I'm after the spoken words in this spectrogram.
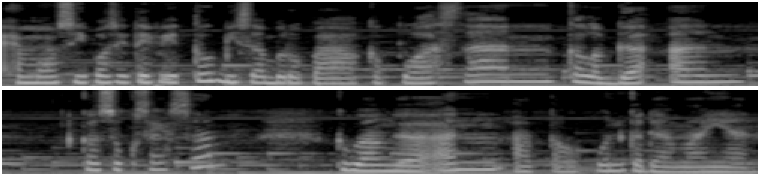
Emosi positif itu bisa berupa kepuasan, kelegaan, kesuksesan, kebanggaan, ataupun kedamaian.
